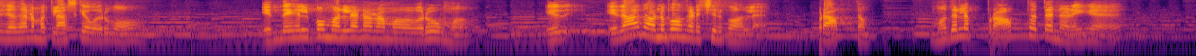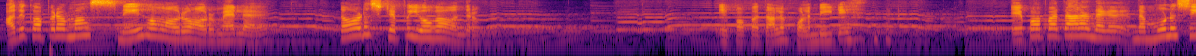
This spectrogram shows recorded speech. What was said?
செஞ்சாதான் நம்ம கிளாஸ்க்கே வருவோம். எந்த ஹெல்ப்பும் பண்ணலன்னா நம்ம வருவோமா? எது ஏதாவது அனுபவம் கிடைச்சிருக்கோம்ல பிராப்தம். முதல்ல பிராப்தத்தை நினைங்க அதுக்கப்புறமா ஸ்னேகம் வரும் அவர் மேல. தேர்டு ஸ்டெப்பு யோகா வந்துடும் எப்போ பார்த்தாலும் புலம்பிக்கிட்டே. எப்போ பார்த்தாலும் இந்த இந்த மூணு சி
